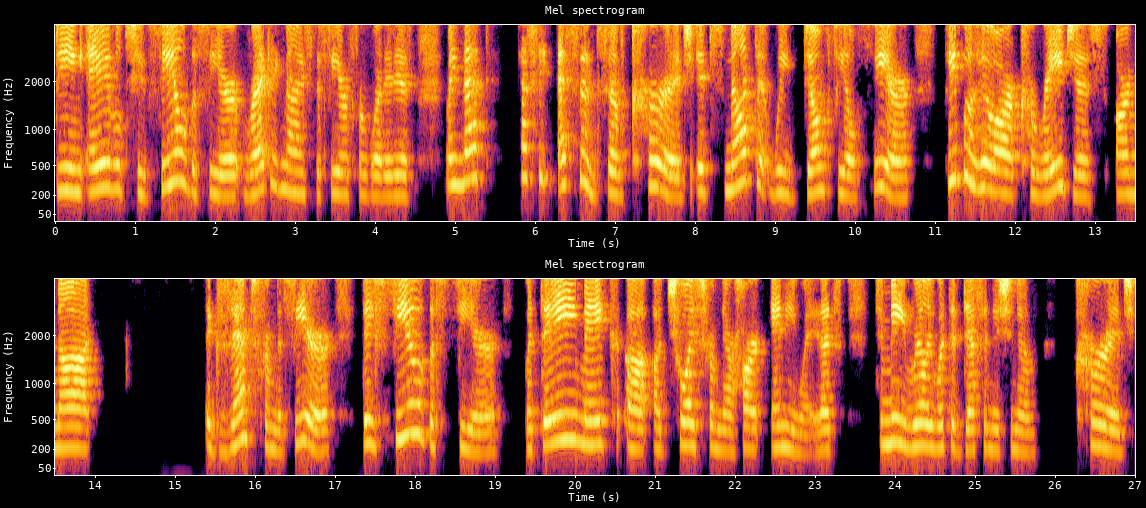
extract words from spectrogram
being able to feel the fear, recognize the fear for what it is. I mean that that's the essence of courage. It's not that we don't feel fear. People who are courageous are not exempt from the fear. They feel the fear, but they make a, a choice from their heart anyway. That's to me really what the definition of courage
